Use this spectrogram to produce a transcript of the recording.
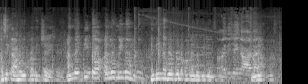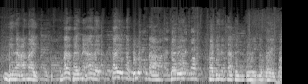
kasi kahoy pa rin siya eh. Unlike dito, aluminum, hindi nabubulok ang aluminum. Saka hindi siya Tama. Hindi na anay. Kunwari tayo may ari, tayo nabulok na, pero yung cabinet natin buhay na buhay pa.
